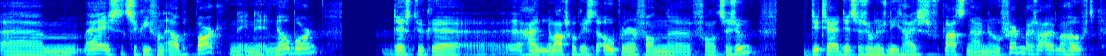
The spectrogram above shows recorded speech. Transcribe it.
Um, is het circuit van Albert Park in, in, Melbourne. Is natuurlijk, hij, normaal gesproken is de opener van, van het seizoen. Dit, dit seizoen dus niet, hij is verplaatst naar november uit mijn hoofd.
